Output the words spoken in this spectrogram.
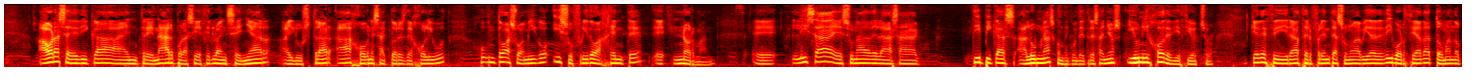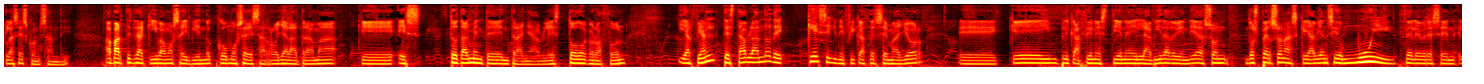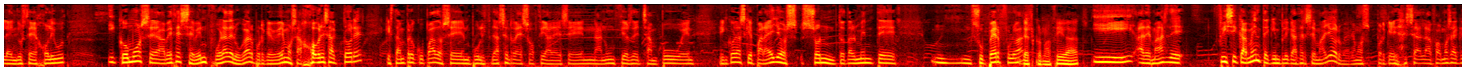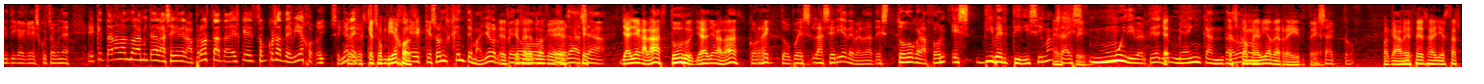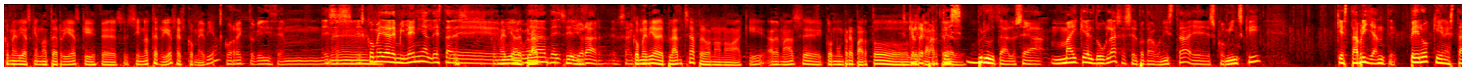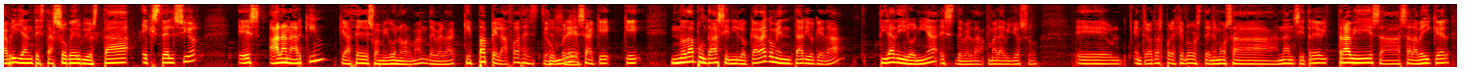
ahora se dedica a entrenar, por así decirlo, a enseñar, a ilustrar a jóvenes actores de Hollywood junto a su amigo y sufrido agente eh, Norman. Eh, Lisa es una de las típicas alumnas con 53 años y un hijo de 18 que decidirá hacer frente a su nueva vida de divorciada tomando clases con Sandy. A partir de aquí vamos a ir viendo cómo se desarrolla la trama que es totalmente entrañable, es todo a corazón y al final te está hablando de qué significa hacerse mayor, eh, qué implicaciones tiene en la vida de hoy en día. Son dos personas que habían sido muy célebres en la industria de Hollywood y cómo se, a veces se ven fuera de lugar, porque vemos a jóvenes actores que están preocupados en publicitarse en redes sociales, en anuncios de champú, en, en cosas que para ellos son totalmente mm, superfluas. Desconocidas. Y además de físicamente que implica hacerse mayor. Veremos, porque o sea, la famosa crítica que he escuchado una vez, es que están hablando la mitad de la serie de la próstata, es que son cosas de viejos. Oye, señores, es que son viejos. es que son gente mayor, Es que pero eso es lo que- de es verdad, que o sea, Ya llegarás, tú, ya llegarás. correcto. Pues la serie de verdad es todo corazón, es divertidísima, o Es- sea, sí. es muy divertida. Yo, Eh, me ha encantado. Es comedia de reírte. Exacto. Porque a veces hay estas comedias que no te ríes, que dices, si no te ríes, ¿es comedia? Correcto, que dicen. Es, Eh, es comedia de millennial, de esta de. comedia una de comedia de, llorar. Exacto. Comedia de plancha, pero no, no, aquí. Además, eh, con un reparto Es que el reparto cartel. es brutal. O sea, Michael Douglas es el protagonista, es Kominsky, que está brillante. Pero quien está brillante, está soberbio, está Excelsior, es Alan Arkin, que hace de su amigo Norman. De verdad, qué papelazo hace este Sí, hombre. sí. O sea, que, que no da puntadas sin hilo. Cada comentario que da, tira de ironía, es de verdad maravilloso. Eh, entre otras, por ejemplo, pues tenemos a Nancy Travis, a Sarah Baker.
